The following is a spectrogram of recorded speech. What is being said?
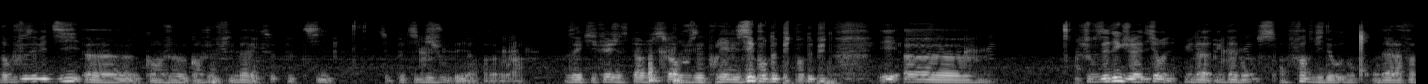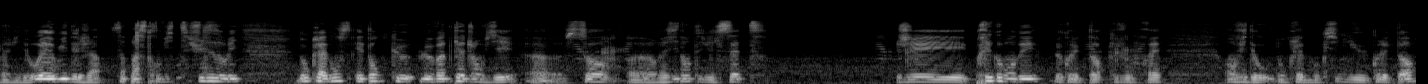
Donc je vous avais dit quand je quand filmais avec ce petit ce petit bijou d'ailleurs, voilà vous avez kiffé, j'espère, que je vous ai brûlé les pour de pute, pour de pute. Et euh, je vous ai dit que j'allais dire une, annonce en fin de vidéo, donc on est à la fin de la vidéo. Ouais, oui, déjà, ça passe trop vite, je suis désolé. Donc l'annonce étant que le 24 janvier euh, sort euh, Resident Evil 7. J'ai précommandé le collector que je vous ferai en vidéo, donc l'unboxing du collector.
